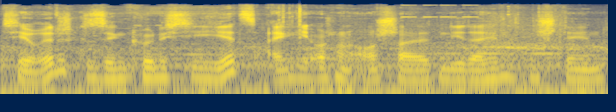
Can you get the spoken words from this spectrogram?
Theoretisch gesehen könnte ich die jetzt eigentlich auch schon ausschalten, die da hinten stehen.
